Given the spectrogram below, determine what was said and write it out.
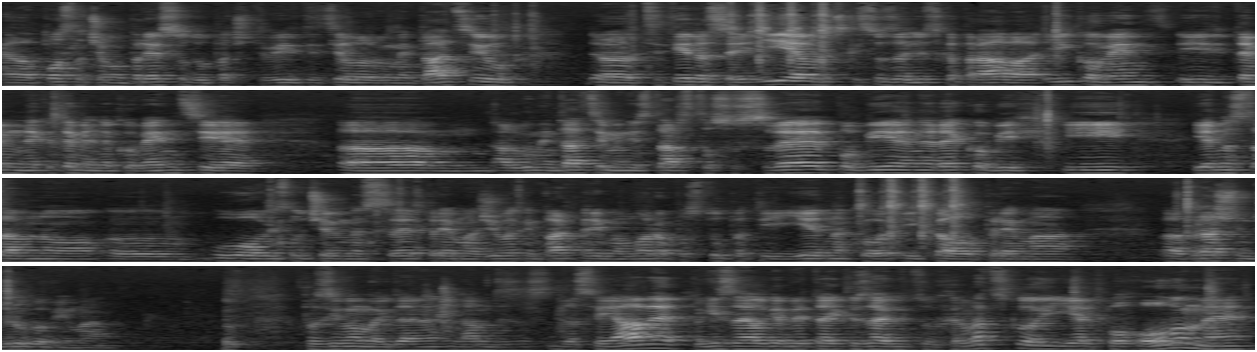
Evo, poslat ćemo presudu pa ćete vidjeti cijelu argumentaciju. Uh, citira se i Europski sud za ljudska prava i, konven- i tem- neke temeljne konvencije, Um, argumentacije ministarstva su sve pobijene, rekao bih, i jednostavno um, u ovim slučajevima se prema životnim partnerima mora postupati jednako i kao prema uh, bračnim drugovima. Pozivamo ih da nam da se jave i za LGBTQ zajednicu u Hrvatskoj, jer po ovome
